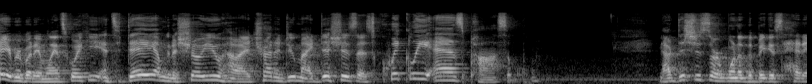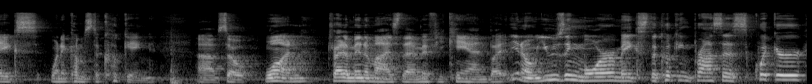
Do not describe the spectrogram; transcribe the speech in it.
Hey everybody, I'm Lance Goyke, and today I'm going to show you how I try to do my dishes as quickly as possible. Now dishes are one of the biggest headaches when it comes to cooking. Um, so one, try to minimize them if you can, but you know, using more makes the cooking process quicker,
